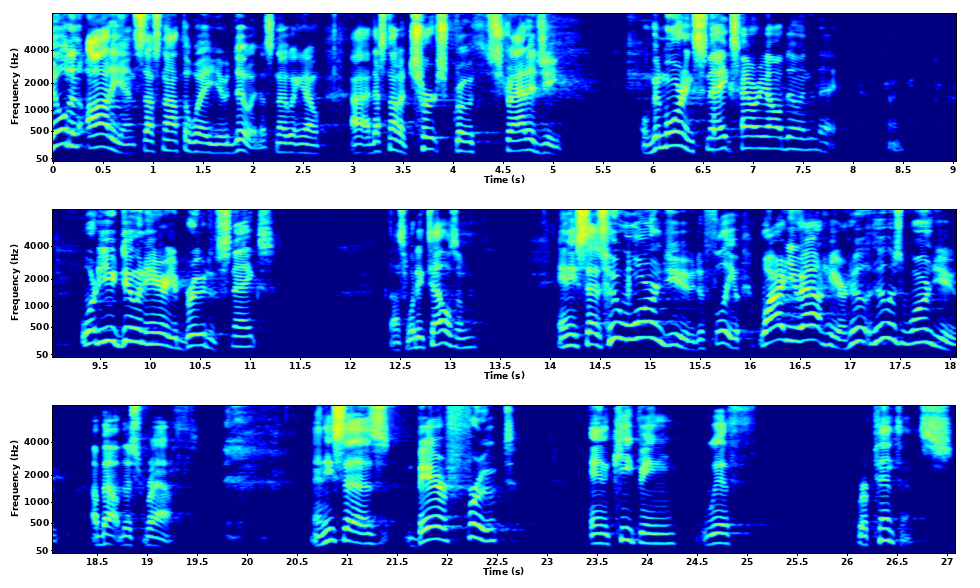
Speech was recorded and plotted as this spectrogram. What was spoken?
build an audience, that's not the way you would do it. That's no, you know, uh, that's not a church growth strategy. Well, good morning, snakes. How are y'all doing today? What are you doing here, you brood of snakes? That's what he tells them. And he says, Who warned you to flee? Why are you out here? Who, who has warned you about this wrath? And he says, Bear fruit in keeping with repentance.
